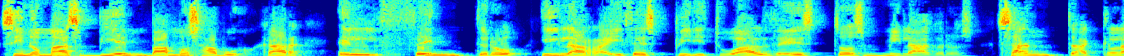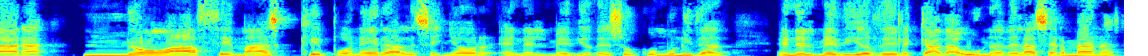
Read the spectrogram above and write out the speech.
sino más bien vamos a buscar el centro y la raíz espiritual de estos milagros. Santa Clara no hace más que poner al Señor en el medio de su comunidad, en el medio de cada una de las hermanas,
